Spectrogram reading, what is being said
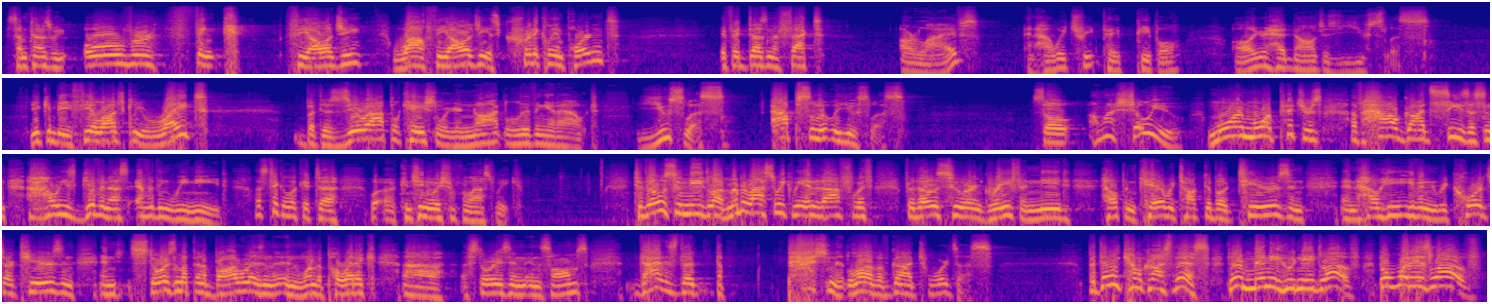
sometimes we overthink theology. While theology is critically important, if it doesn't affect our lives and how we treat people, all your head knowledge is useless. You can be theologically right, but there's zero application where you're not living it out useless. Absolutely useless. So I want to show you more and more pictures of how God sees us and how He's given us everything we need. Let's take a look at uh, a continuation from last week. To those who need love. Remember last week we ended off with for those who are in grief and need help and care. We talked about tears and, and how he even records our tears and, and stores them up in a bottle as in, in one of the poetic uh, stories in, in Psalms. That is the, the passionate love of God towards us. But then we come across this. There are many who need love. But what is love?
